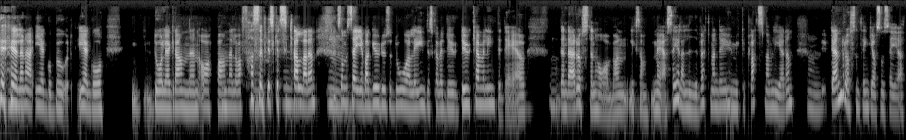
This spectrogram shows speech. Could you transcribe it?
mm. eller den här ego, ego dåliga grannen, apan mm. eller vad fasen mm. vi ska mm. kalla den, som säger bara gud du är så dålig, inte ska väl du, du kan väl inte det. Och, Mm. Den där rösten har man liksom med sig hela livet, men det är ju hur mm. mycket plats man vill ge den. Mm. Den rösten tänker jag som säger att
